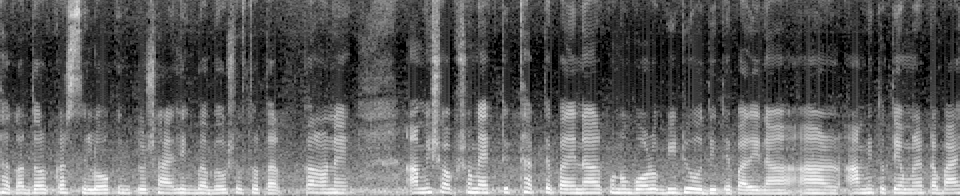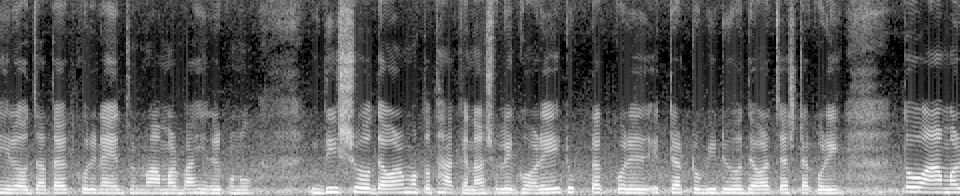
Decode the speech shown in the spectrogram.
থাকার দরকার ছিল, কিন্তু শারীরিকভাবে অসুস্থতার কারণে আমি সবসময় অ্যাক্টিভ থাকতে পারি না, আর কোনো বড় ভিডিও দিতে পারি না। আর আমি তো তেমন একটা বাহিরেও যাতায়াত করি না, এর জন্য আমার বাহিরের কোনো দৃশ্য দেওয়ার মতো থাকে না। আসলে ঘরেই টুকটাক করে একটু একটু ভিডিও দেওয়ার চেষ্টা করি। তো আমার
